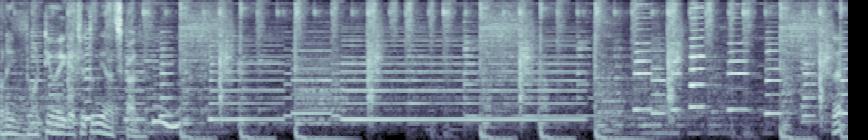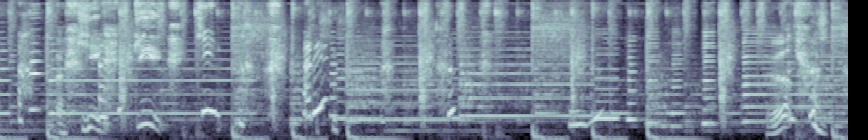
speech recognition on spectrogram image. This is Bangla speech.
অনেক নটি হয়ে গেছে তুমি আজকাল। হ্যাঁ? কি কি? কি? আরে? আহ,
